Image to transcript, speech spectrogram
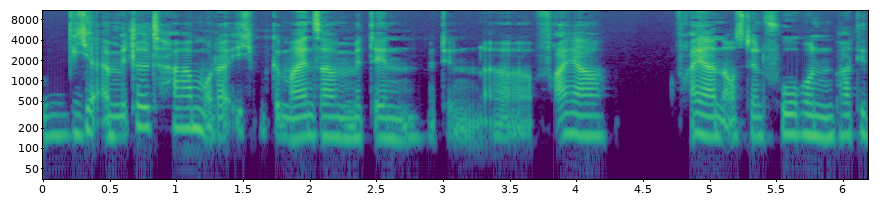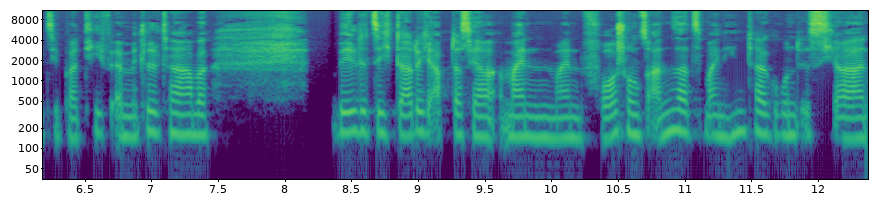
wir ermittelt haben oder ich gemeinsam mit den, mit den äh, Freier, Freiern aus den Foren partizipativ ermittelt habe bildet sich dadurch ab, dass ja mein, mein Forschungsansatz, mein Hintergrund ist ja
